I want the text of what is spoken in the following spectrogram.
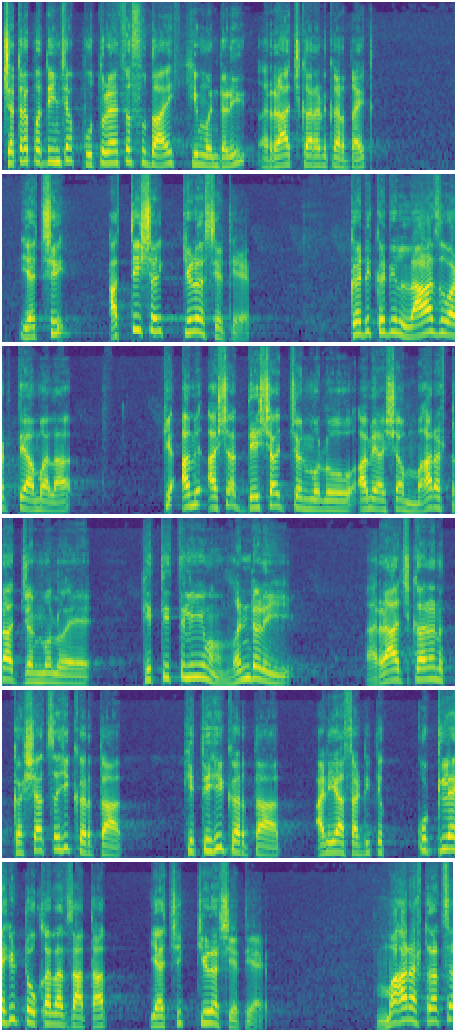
छत्रपतींच्या पुतळ्याचं सुद्धा ही मंडळी राजकारण करतायत. याची अतिशय किळस येते. कधी कधी लाज वाटते आम्हाला की आम्ही अशा देशात जन्मलो आम्ही अशा महाराष्ट्रात जन्मलो आहे की तिथली मंडळी राजकारण कशाचंही करतात कितीही करतात आणि यासाठी ते कुठल्याही टोकाला जातात याची किळस येते. आहे महाराष्ट्राचं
